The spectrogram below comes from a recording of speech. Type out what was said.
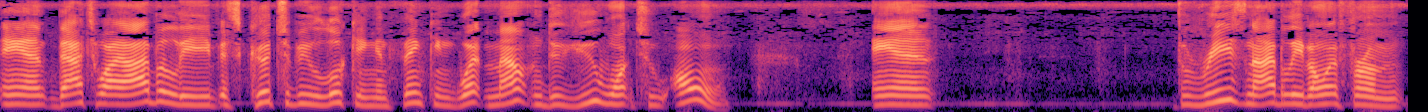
And that's why I believe it's good to be looking and thinking, what mountain do you want to own? And the reason I believe I went from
